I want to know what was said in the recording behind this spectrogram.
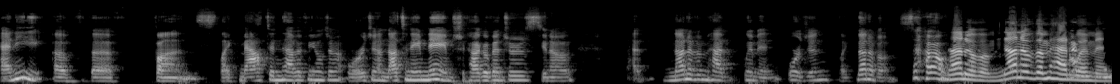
any of the funds. Like Math didn't have a female origin, not to name names, Chicago Ventures, you know, uh, none of them had women origin, like none of them. So none of them, none of them had women.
